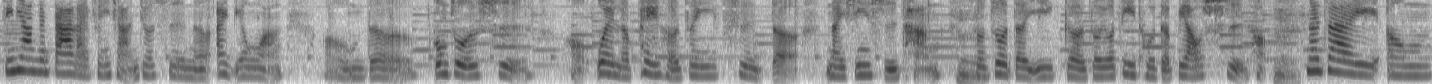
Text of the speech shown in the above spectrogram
今天要跟大家来分享，就是呢，爱点网，呃，我们的工作室。好，为了配合这一次的暖心食堂所做的一个走游地图的标示，哈，那在嗯，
